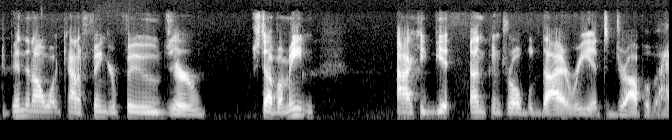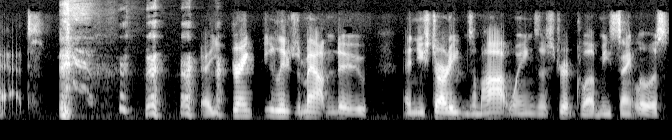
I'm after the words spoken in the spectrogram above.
depending on what kind of finger foods or stuff I'm eating, I could get uncontrollable diarrhea at the drop of a hat. okay, you drink two liters of Mountain Dew and you start eating some hot wings at a strip club in East St. Louis,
